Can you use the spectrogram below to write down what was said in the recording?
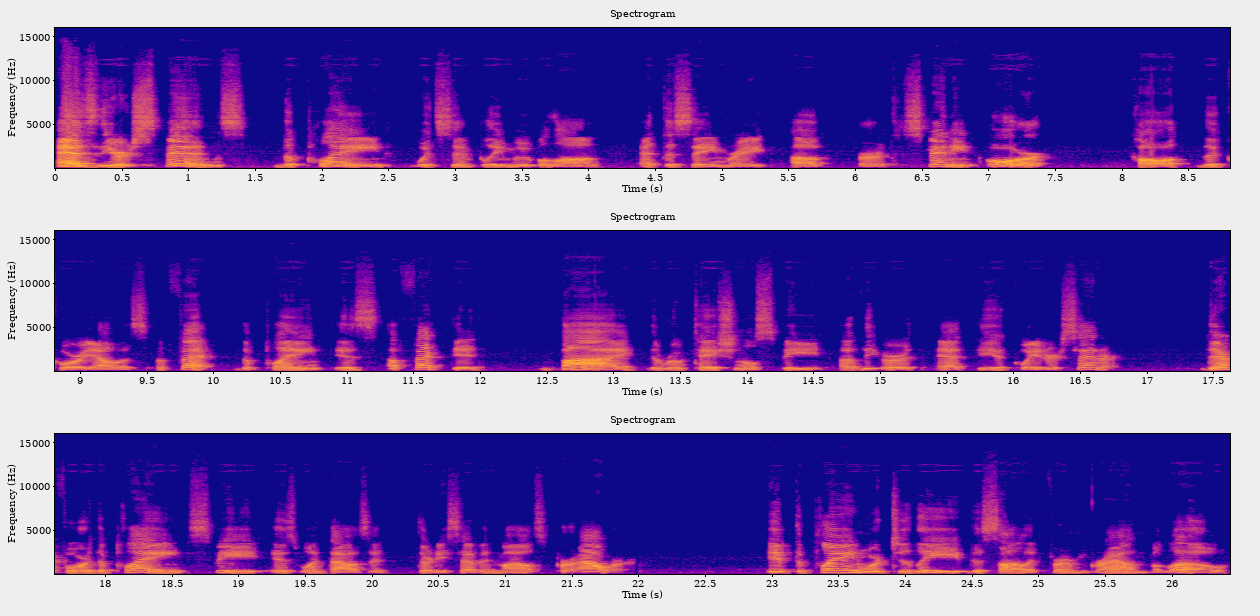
As the Earth spins, the plane would simply move along at the same rate of Earth spinning, or called the Coriolis effect. The plane is affected by the rotational speed of the Earth at the equator center. Therefore, the plane speed is 1,037 miles per hour. If the plane were to leave the solid firm ground below,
